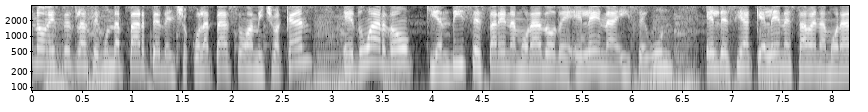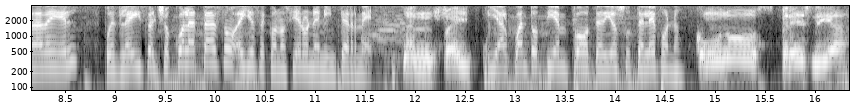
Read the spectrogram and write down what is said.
Bueno, esta es la segunda parte del chocolatazo a Michoacán. Eduardo, quien dice estar enamorado de Elena y según él decía que Elena estaba enamorada de él, pues le hizo el chocolatazo. Ellos se conocieron en internet. En Face. ¿Y al cuánto tiempo te dio su teléfono? Como unos tres días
